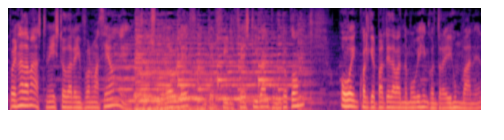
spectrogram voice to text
Pues nada más, tenéis toda la información en www.fanterfilmfestival.com o en cualquier parte de Banda Movies encontraréis un banner,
